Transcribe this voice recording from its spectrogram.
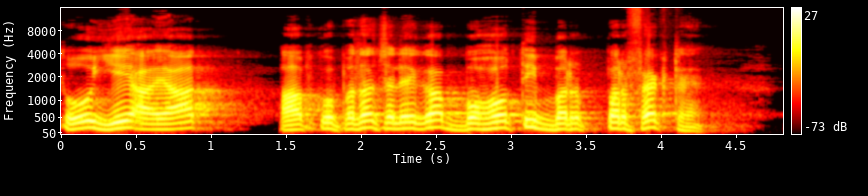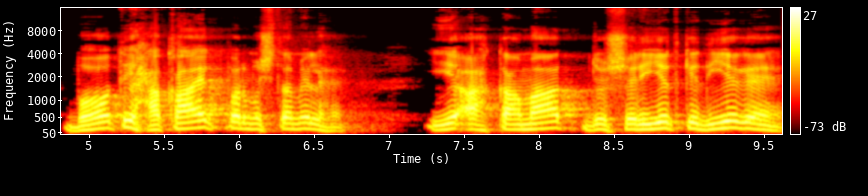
تو یہ آیات آپ کو پتہ چلے گا بہت ہی بر پرفیکٹ ہیں، بہت ہی حقائق پر مشتمل ہیں۔ یہ احکامات جو شریعت کے دیے گئے ہیں،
